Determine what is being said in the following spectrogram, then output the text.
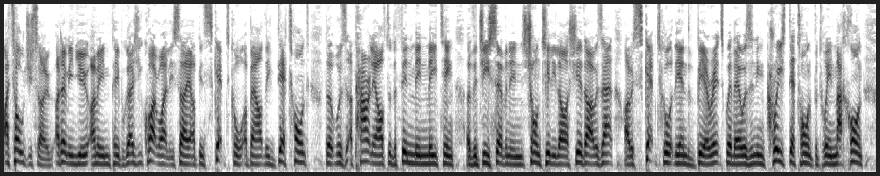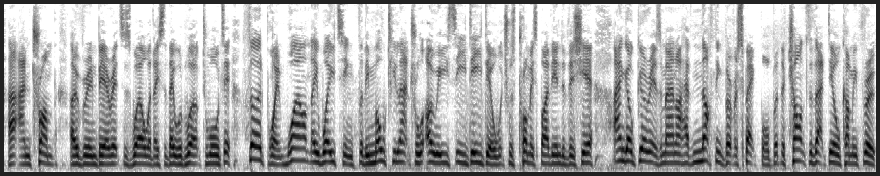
I told you so. I don't mean you, I mean people. As you quite rightly say, I've been sceptical about the detente that was apparently after the FinMin meeting of the G7 in Chantilly last year that I was at. I was sceptical at the end of Biarritz where there was an increased detente between Macron uh, and Trump over in Biarritz as well, where they said they would work towards it. Third point, why aren't they waiting for the multilateral OECD deal, which was promised by the end of this year? Angel Gurria is a man I have nothing but respect for, but the chance of that deal coming through,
